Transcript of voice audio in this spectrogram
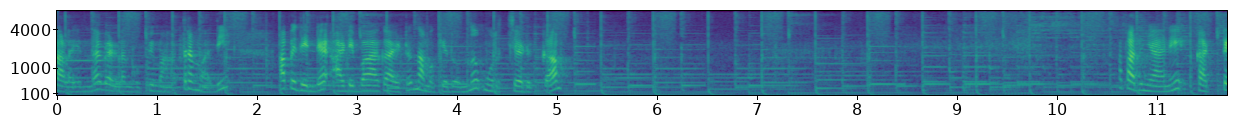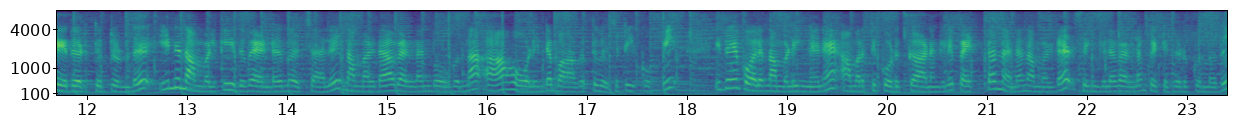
കളയുന്ന വെള്ളം കുപ്പി മാത്രം മതി. അപ്പോൾ ഇതിന്റെ അടിഭാഗമായിട്ട് നമുക്കിതൊന്ന് മുറിച്ചെടുക്കാം. അപ്പോൾ അത് ഞാൻ കട്ട് ചെയ്തെടുത്തിട്ടുണ്ട്. ഇനി നമ്മൾക്ക് ഇത് വേണ്ടതെന്ന് വെച്ചാൽ നമ്മളുടെ ആ വെള്ളം പോകുന്ന ആ ഹോളിന്റെ ഭാഗത്ത് വെച്ചിട്ട് ഈ കുപ്പി ഇതേപോലെ നമ്മൾ ഇങ്ങനെ അമർത്തി കൊടുക്കുകയാണെങ്കിൽ പെട്ടെന്ന് തന്നെ നമ്മളുടെ സിങ്കിലെ വെള്ളം കെട്ടിക്കെടുക്കുന്നത്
